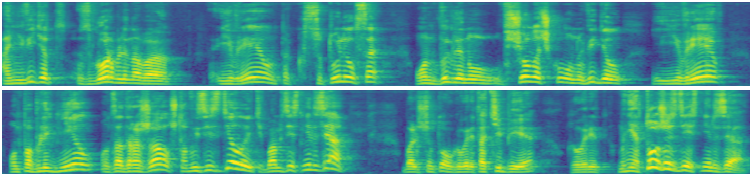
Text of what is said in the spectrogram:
они видят сгорбленного еврея, он так сутулился, он выглянул в щелочку, он увидел евреев, он побледнел, он задрожал. Что вы здесь делаете? Вам здесь нельзя. Большинтов говорит, а тебе? Говорит, мне тоже здесь нельзя.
